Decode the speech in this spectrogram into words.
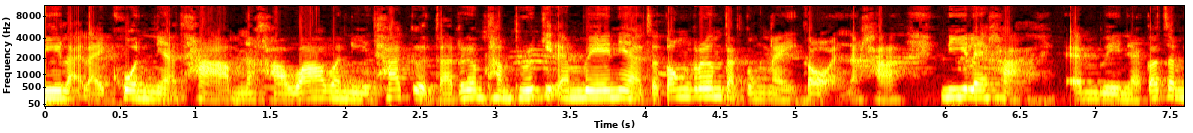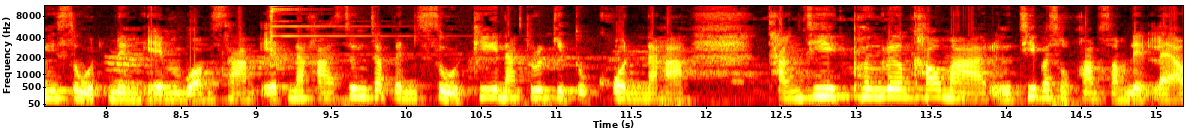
มีหลาย ๆ คนเนี่ยถามนะคะว่าวันนี้ถ้าเกิดจะเริ่มทำธุรกิจแอมเวย์เนี่ยจะต้องเริ่มจากตรงไหนก่อนนะคะ นี่เลยค่ะแอมเวย์เนี่ยก็จะมีสูตร 1M บวก 3S นะคะ ซึ่งจะเป็นสูตรที่นักธุรกิจทุกคนนะคะ ทั้งที่เพิ่งเริ่มเข้ามาหรือที่ประสบความสำเร็จแล้ว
